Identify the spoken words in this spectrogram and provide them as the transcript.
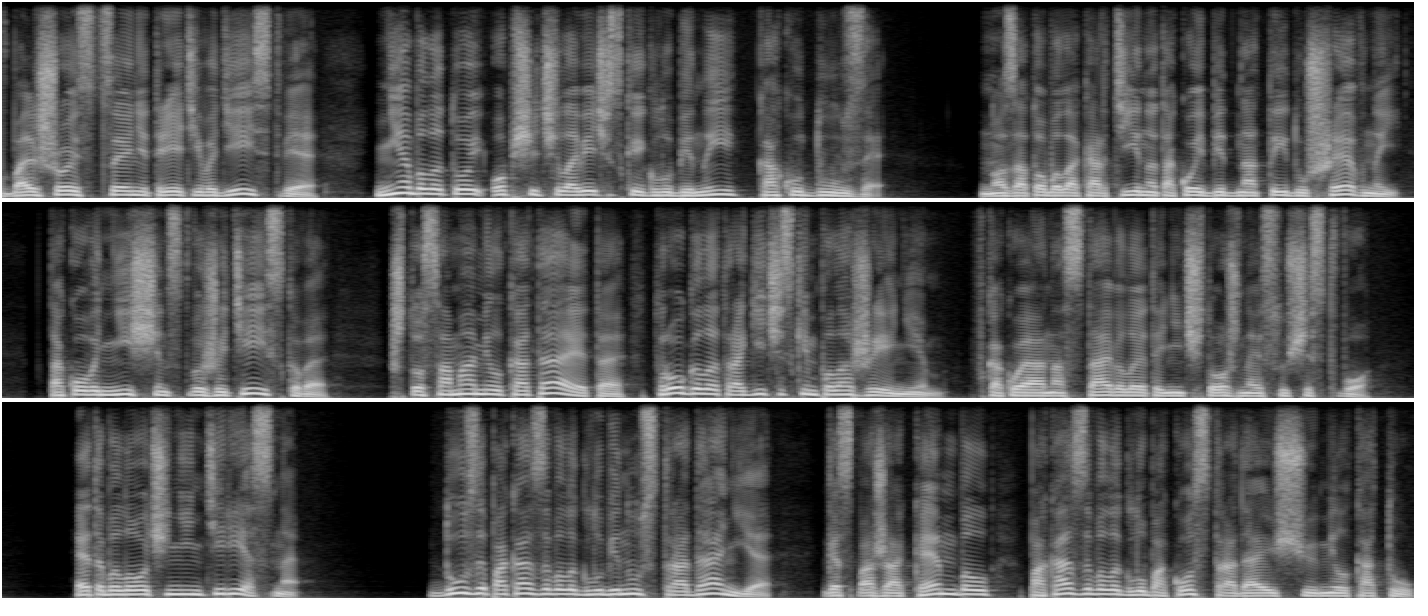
В большой сцене третьего действия не было той общечеловеческой глубины, как у Дузы. Но зато была картина такой бедноты душевной, такого нищенства житейского, что сама мелкота эта трогала трагическим положением, в какое она ставила это ничтожное существо. Это было очень интересно. Дуза показывала глубину страдания, госпожа Кэмпбелл показывала глубоко страдающую мелкоту.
